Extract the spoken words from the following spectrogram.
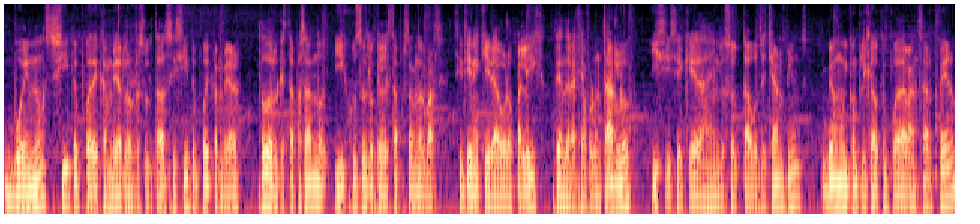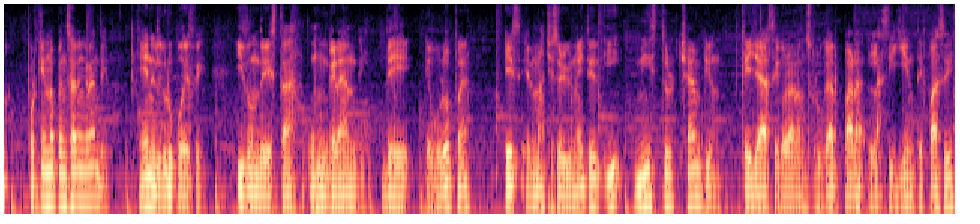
bueno sí te puede cambiar los resultados y sí te puede cambiar todo lo que está pasando y justo es lo que le está pasando al Barça. Si tiene que ir a Europa League, tendrá que afrontarlo y si se queda en los octavos de Champions, veo muy complicado que pueda avanzar, pero ¿por qué no pensar en grande? En el grupo F y donde está un grande de Europa es el Manchester United y Mr. Champion, que ya aseguraron su lugar para la siguiente fase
